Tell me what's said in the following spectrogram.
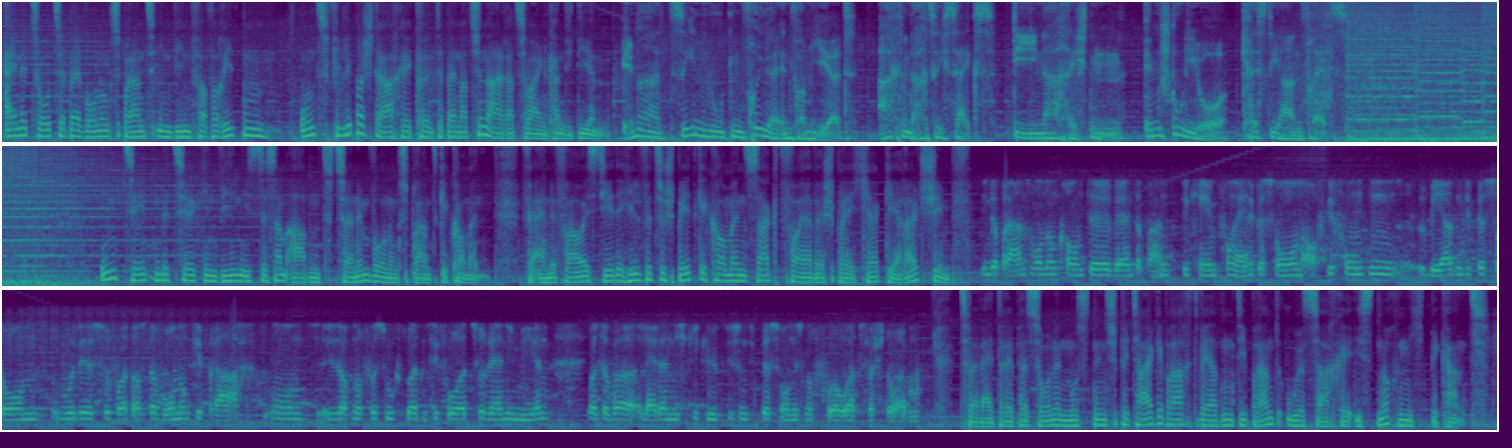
Eine Tote bei Wohnungsbrand in Wien Favoriten und Philippa Strache könnte bei Nationalratswahlen kandidieren. Immer 10 Minuten früher informiert. 88.6 Die Nachrichten. Im Studio Christian Fritz. Im 10. Bezirk in Wien ist es am Abend zu einem Wohnungsbrand gekommen. Für eine Frau ist jede Hilfe zu spät gekommen, sagt Feuerwehrsprecher Gerald Schimpf. In der Brandwohnung konnte während der Brandbekämpfung eine Person aufgefunden werden. Die Person wurde sofort aus der Wohnung gebracht und ist auch noch versucht worden, sie vor Ort zu reanimieren, was aber leider nicht geglückt ist und die Person ist noch vor Ort verstorben. Zwei weitere Personen mussten ins Spital gebracht werden. Die Brandursache ist noch nicht bekannt.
